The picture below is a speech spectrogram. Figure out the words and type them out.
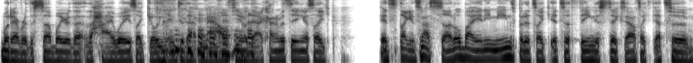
whatever the subway or the the highways like going into that mouth, you know that kind of a thing. It's like it's like it's not subtle by any means, but it's like it's a thing that sticks out. It's like that's a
